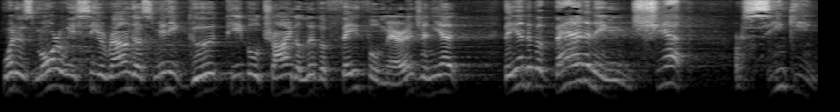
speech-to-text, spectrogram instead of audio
What is more, we see around us many good people trying to live a faithful marriage, and yet they end up abandoning ship or sinking,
